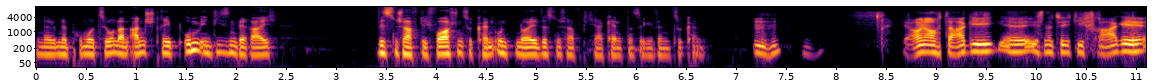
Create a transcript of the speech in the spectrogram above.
eine, eine Promotion dann anstrebt, um in diesem Bereich wissenschaftlich forschen zu können und neue wissenschaftliche Erkenntnisse gewinnen zu können. Mhm. mhm. Ja, und auch da äh, ist natürlich die Frage,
